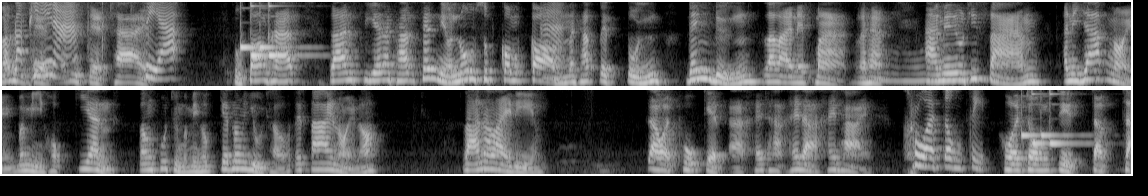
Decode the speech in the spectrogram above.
สำหรับพี่นะบะหมี่เป็ดใช่เสียถูกต้องครับ ร้านเสียนะครับ เส้นเหนียวนุ่มซุปกลมกล่อมอะนะครับ เป็ดตุ๋นเด้งดึงละลายในปากนะฮะอ่าเมนูที่ 3 อันนี้ยากหน่อยบะหมี่ฮกเกี้ยน ต้องพูดถึงบะหมี่ฮกเกี้ยนต้องอยู่แถวใต้ๆหน่อยเนาะร้านอะไรดีจังหวัดภูเก็ตอะให้ถ่ายให้ด่าให้ถ่าย ครัวจงจิต ครัวจงจิตจับใจ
